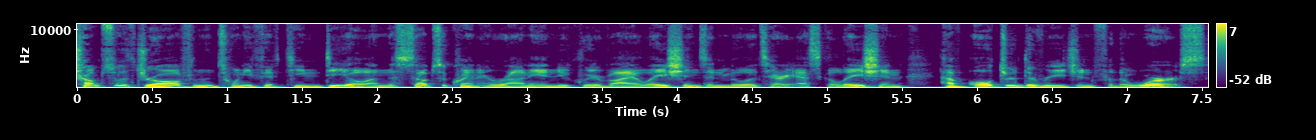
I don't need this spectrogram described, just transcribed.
Trump's withdrawal from the 2015 deal and the subsequent Iranian nuclear violations and military escalation have altered the region for the worse,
